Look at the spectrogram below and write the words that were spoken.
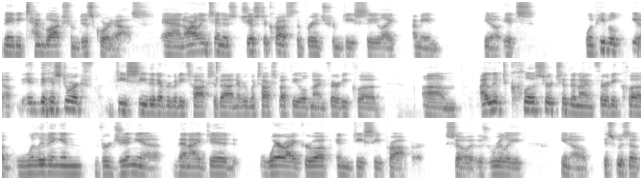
maybe 10 blocks from dischord house and arlington is just across the bridge from dc like i mean you know it's when people, you know, the historic DC that everybody talks about, and everyone talks about the old 930 Club. Um, I lived closer to the 930 Club living in Virginia than I did where I grew up in DC proper. So it was really, you know, this was a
